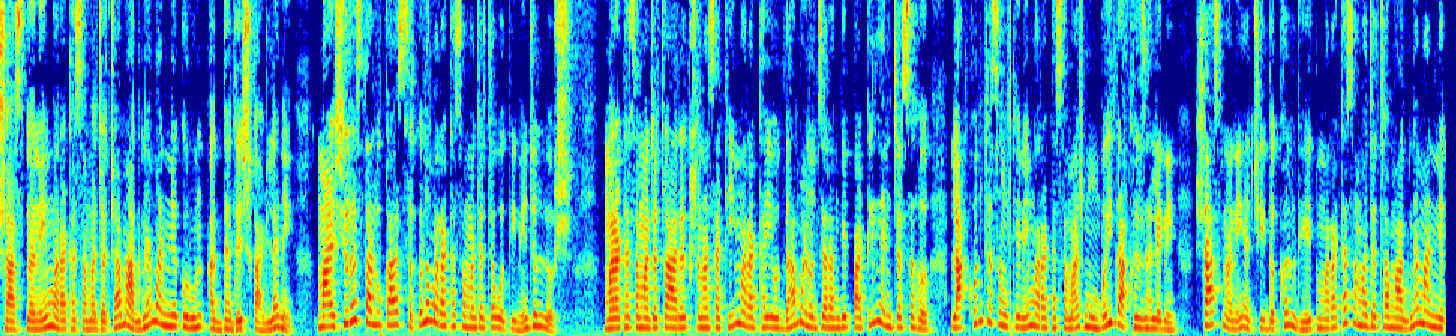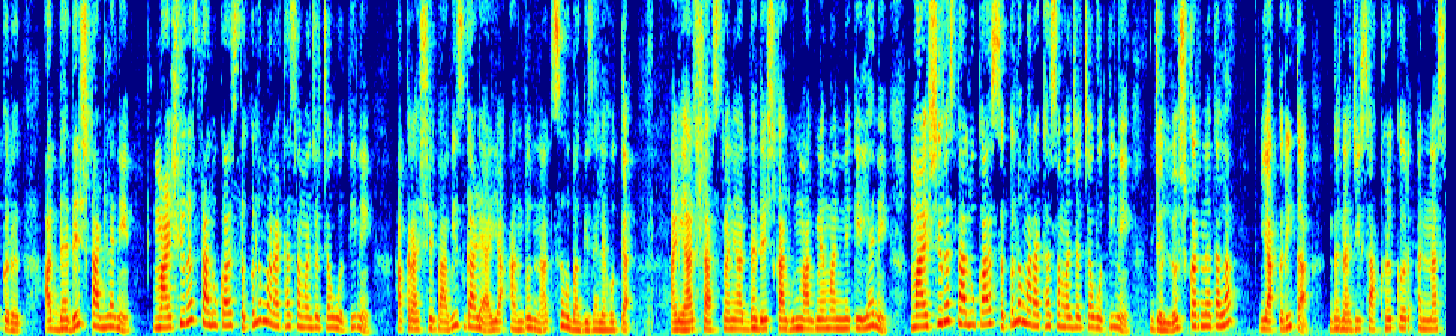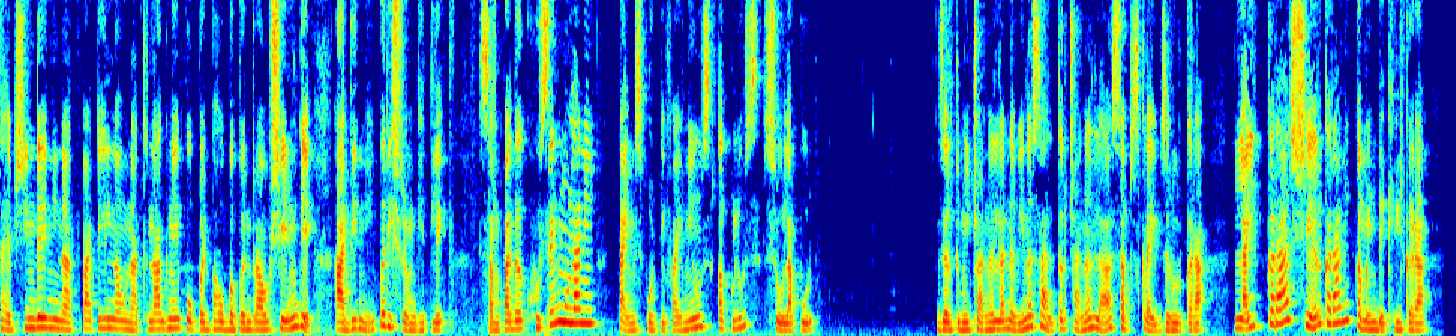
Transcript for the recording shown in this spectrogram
शासनाने मराठा समाजाच्या मागण्या मान्य करून अध्यादेश काढल्याने माळशिरस तालुका सकल मराठा समाजाच्या वतीने जल्लोष. मराठा समाजाच्या आरक्षणासाठी मराठा योद्धा मनोज जरांगे पाटील यांच्यासह लाखोंच्या संख्येने मराठा समाज मुंबईत दाखल झाल्याने शासनाने याची दखल घेत मराठा समाजाच्या मागण्या मान्य करत अध्यादेश काढल्याने माळशिरस तालुका सकल मराठा समाजाच्या वतीने अकराशे बावीस गाड्या या आंदोलनात सहभागी झाल्या होत्या. आणि आज शासनाने अध्यादेश काढून मागण्या मान्य केल्याने माळशिरस तालुका सकल मराठा समाजाच्या वतीने जल्लोष करण्यात आला. याकरिता धनाजी साखळकर अण्णासाहेब शिंदे निनाद पाटील नवनाथ नागणे पोपटभाऊ बबनराव शेणगे आदींनी परिश्रम घेतले. संपादक Hussain Mulani Times forty news Akluj Solapur. जर तुम्ही चॅनलला नवीन असाल तर चॅनलला सबस्क्राईब जरूर करा. लाईक करा शेअर करा आणि कमेंट देखील करा.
